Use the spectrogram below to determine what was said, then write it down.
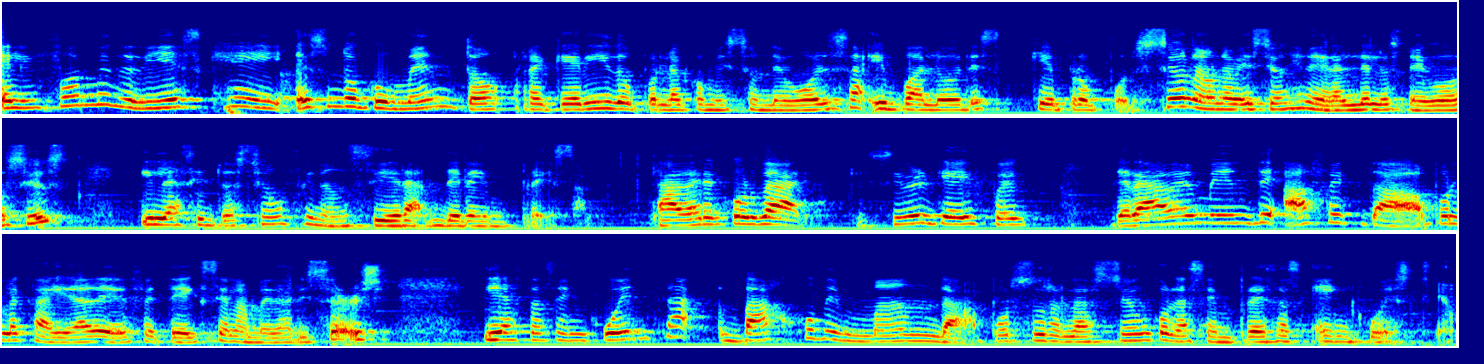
El informe de 10K es un documento requerido por la Comisión de Bolsa y Valores que proporciona una visión general de los negocios y la situación financiera de la empresa. Cabe recordar que Silvergate fue gravemente afectada por la caída de FTX en la Meta Research y hasta se encuentra bajo demanda por su relación con las empresas en cuestión.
